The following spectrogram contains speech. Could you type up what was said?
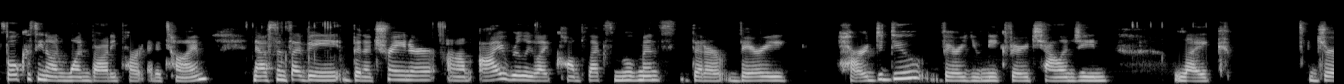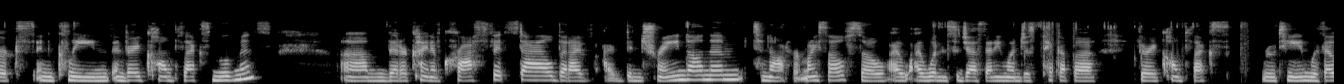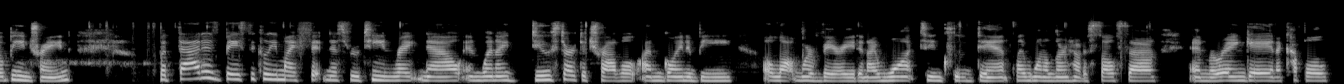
focusing on one body part at a time. Now, since I've be, been a trainer, um, I really like complex movements that are very hard to do, very unique, very challenging, like jerks and cleans and very complex movements. Um, that are kind of CrossFit style, but I've I've been trained on them to not hurt myself. So I, I wouldn't suggest anyone just pick up a very complex routine without being trained. But that is basically my fitness routine right now. And when I do start to travel, I'm going to be a lot more varied. And I want to include dance. I want to learn how to salsa and merengue and a couple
